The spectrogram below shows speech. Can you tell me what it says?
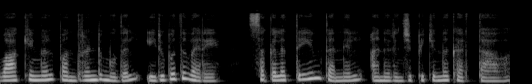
വാക്യങ്ങൾ പന്ത്രണ്ട് മുതൽ ഇരുപത് വരെ സകലത്തെയും തന്നിൽ അനുരഞ്ജിപ്പിക്കുന്ന കർത്താവ്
